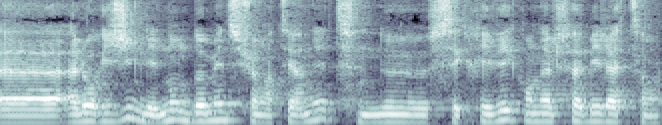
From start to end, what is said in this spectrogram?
Euh, à l'origine, les noms de domaines sur Internet ne s'écrivaient qu'en alphabet latin.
